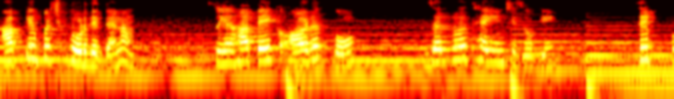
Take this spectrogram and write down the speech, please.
आपके ऊपर छोड़ देते हैं ना। तो यहाँ पे एक औरत को ज़रूरत है इन चीज़ों की। सिर्फ़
